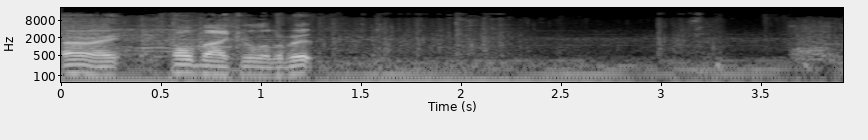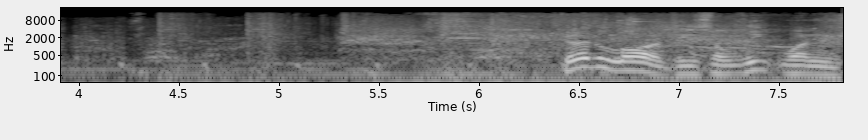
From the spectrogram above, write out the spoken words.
Alright. Hold back a little bit. Good lord, these elite ones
